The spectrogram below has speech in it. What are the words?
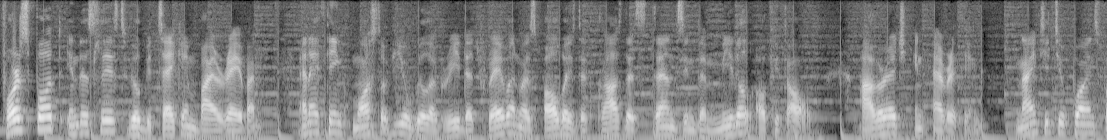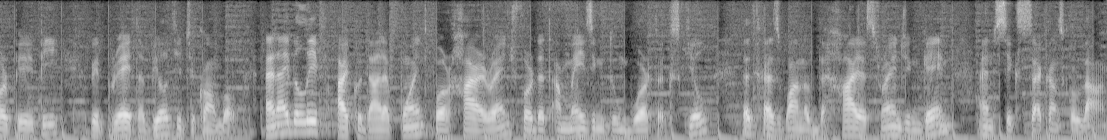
Fourth spot in this list will be taken by Raven, and I think most of you will agree that Raven was always that class that stands in the middle of it all, average in everything. 92 points for PvP with great ability to combo, and I believe I could add a point for higher range for that amazing Doom Vortex skill that has one of the highest range in game and 6 seconds cooldown.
